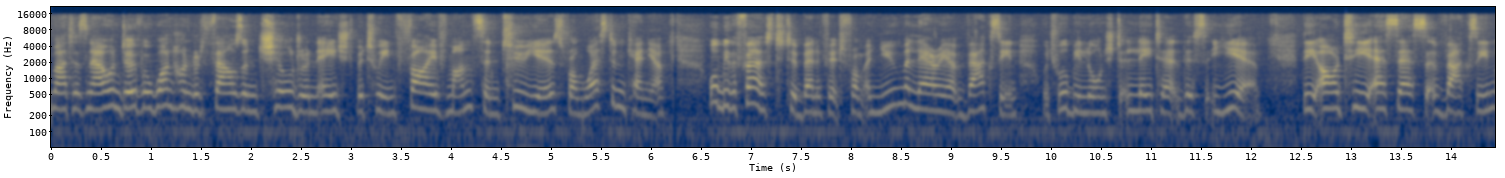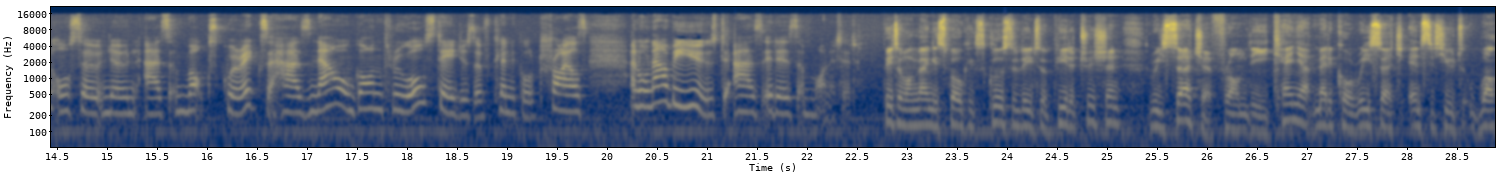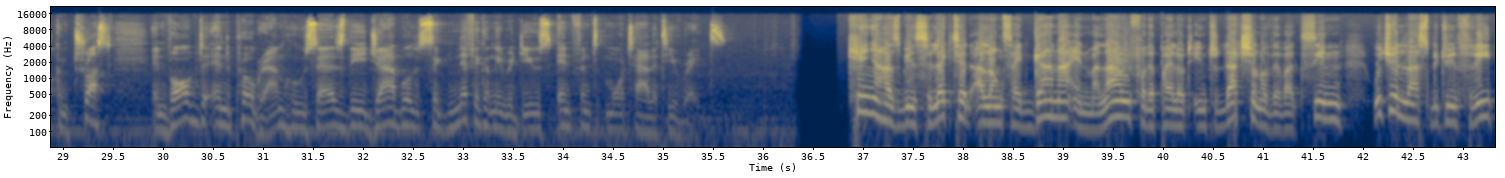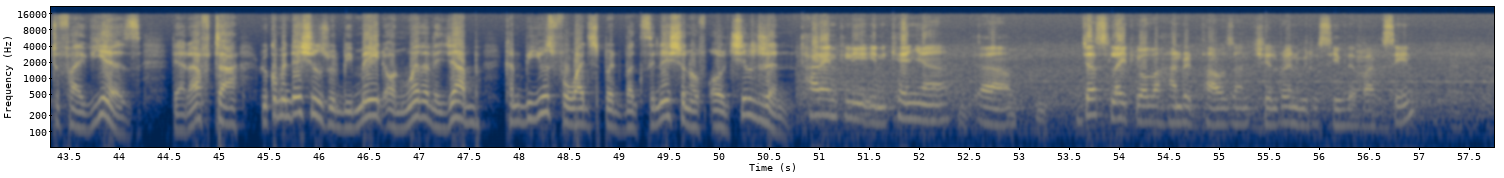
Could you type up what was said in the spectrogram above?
Matters now and over 100,000 children aged between five months and two years from Western Kenya will be the first to benefit from a new malaria vaccine which will be launched later this year. The RTSS vaccine, also known as Mosquirix, has now gone through all stages of clinical trials and will now be used as it is monitored. Peter Mwangangi spoke exclusively to a pediatrician researcher from the Kenya Medical Research Institute Wellcome Trust involved in the program who says the jab will significantly reduce infant mortality rates. Kenya has been selected alongside Ghana and Malawi for the pilot introduction of the vaccine, which will last between three to five years. Thereafter, recommendations will be made on whether the jab can be used for widespread vaccination of all children. Currently in Kenya, uh, just slightly over 100,000 children will receive the vaccine,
